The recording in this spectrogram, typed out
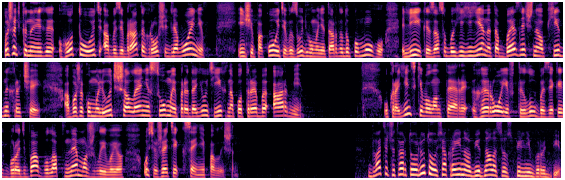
пишуть книги, готують, аби зібрати гроші для воїнів. Інші пакують і везуть гуманітарну допомогу, ліки, засоби гігієни та безліч необхідних речей. Або ж акумулюють шалені суми і передають їх на потреби армії. Українські волонтери герої в тилу, без яких боротьба була б неможливою. У сюжеті Ксенії Павлишин. 24 лютого вся країна об'єдналася у спільній боротьбі.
